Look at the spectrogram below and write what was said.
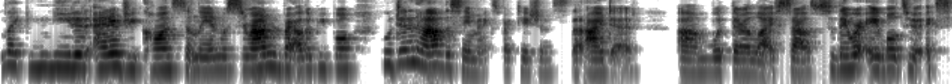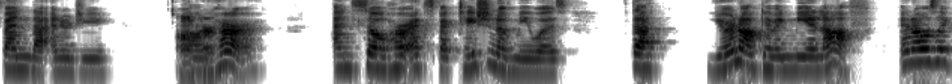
like needed energy constantly and was surrounded by other people who didn't have the same expectations that i did um, with their lifestyles so they were able to expend that energy on, on, her. her. and so her expectation of me was that you're not giving me enough and i was like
